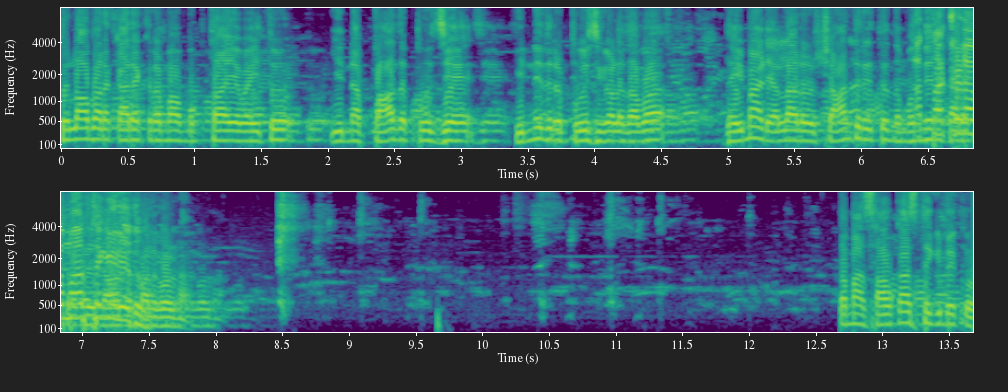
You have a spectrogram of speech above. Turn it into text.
ತುಲಾಭಾರ ಕಾರ್ಯಕ್ರಮ ಮುಕ್ತಾಯವಾಯಿತು. ಇನ್ನ ಪಾದ ಪೂಜೆ ಇನ್ನಿತರ ಪೂಜೆಗಳದಾವ. ದಯಮಾಡಿ ಎಲ್ಲರೂ ಶಾಂತ ರೀತಿಯಿಂದ ಮುಂದಿನ ಪಾಲ್ಗೊಳ್ಳೋಣ. ತಮ್ಮ ಸಾವಕಾಶ ತೆಗಿಬೇಕು.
